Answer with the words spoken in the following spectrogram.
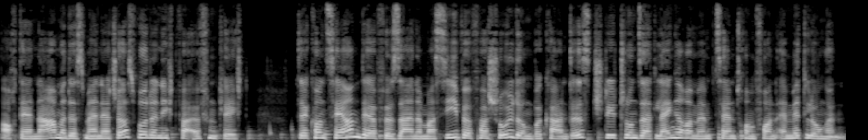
Auch der Name des Managers wurde nicht veröffentlicht. Der Konzern, der für seine massive Verschuldung bekannt ist, steht schon seit längerem im Zentrum von Ermittlungen.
